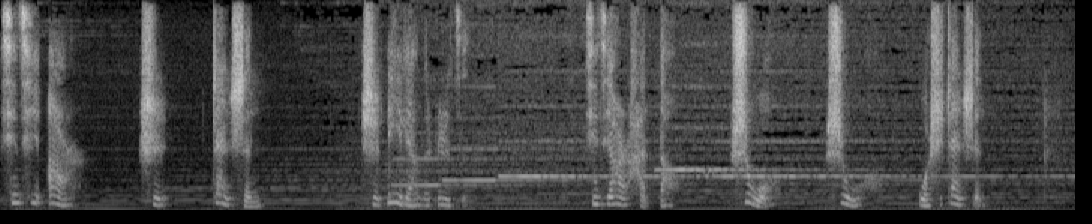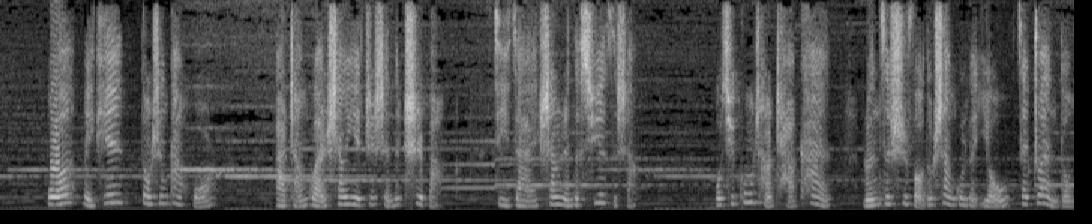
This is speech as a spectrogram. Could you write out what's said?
星期二是战神，是力量的日子。星期二喊道：“是我，是我，我是战神。我每天动身干活。”把掌管商业之神的翅膀系在商人的靴子上，我去工厂查看轮子是否都上过了油，在转动；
